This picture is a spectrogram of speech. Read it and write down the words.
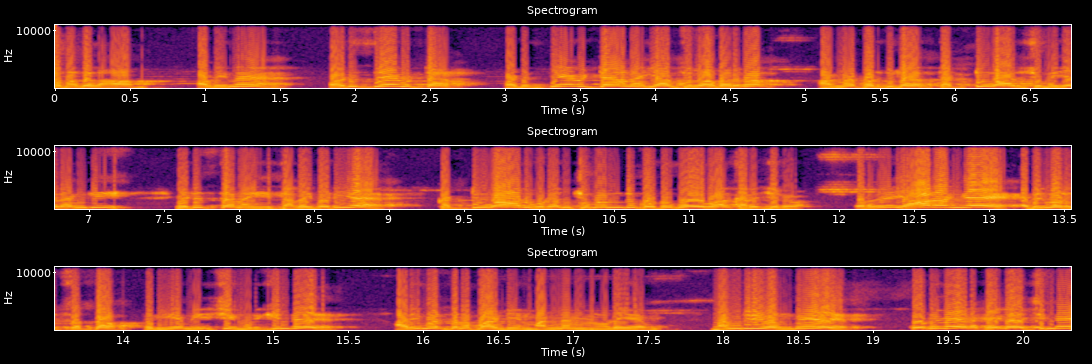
சுமதலாம் அப்படின்னு படுத்தே விட்டார். படுத்தே விட்டான் ஐயான்னு சொல்லுவா பாருங்க அவன் படுத்துட்டார் தட்டுவார் சுமையிறங்கி எடுத்தனை தலைபடிய கட்டுவார் உடன் சுமந்து கொடுகோவார் கரைச்சிடுவார். உடனே யார் அங்கே? அப்படின்னு ஒரு சத்தம். பெரிய மீசை முறிக்கிண்டு அரிமர்தன பாண்டியன் மன்னனுடைய மந்திரி வந்து கொடுவேல கையில வச்சுட்டு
